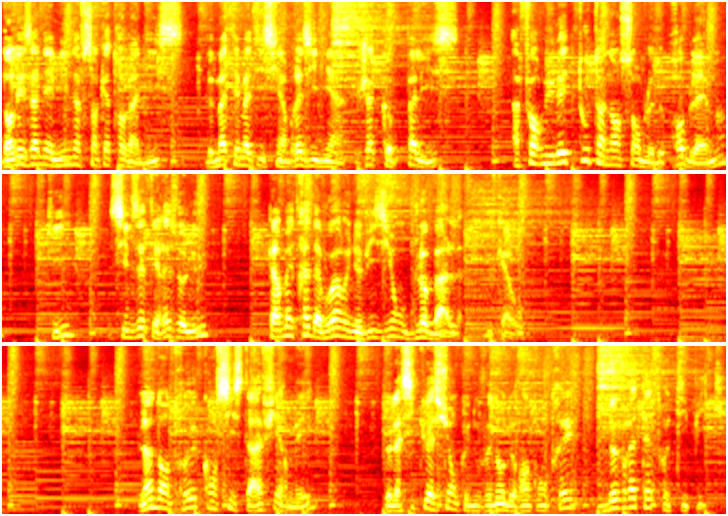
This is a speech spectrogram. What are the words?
Dans les années 1990, le mathématicien brésilien Jacob Pallis a formulé tout un ensemble de problèmes qui, s'ils étaient résolus, permettraient d'avoir une vision globale du chaos. L'un d'entre eux consiste à affirmer que la situation que nous venons de rencontrer devrait être typique.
